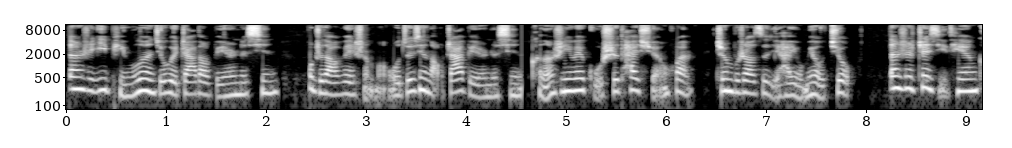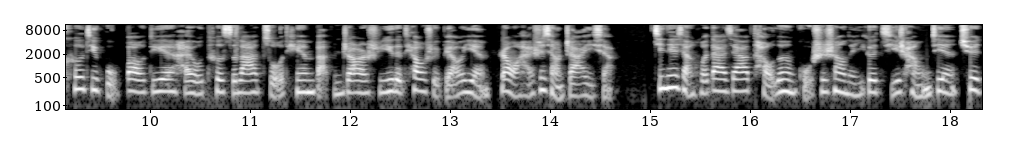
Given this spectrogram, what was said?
但是，一评论就会扎到别人的心。不知道为什么，我最近老扎别人的心，可能是因为股市太玄幻，真不知道自己还有没有救。但是这几天科技股暴跌，还有特斯拉昨天百分之二十一的跳水表演，让我还是想扎一下。今天想和大家讨论股市上的一个极常见却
